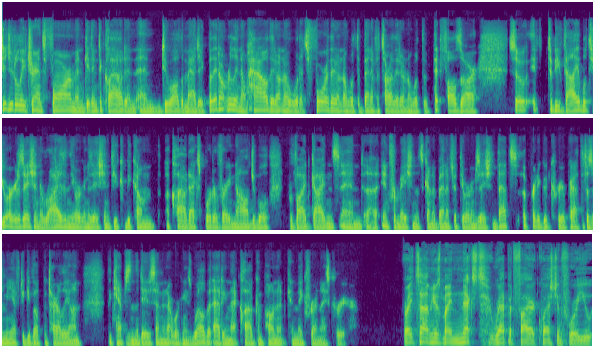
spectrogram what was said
digitally transform and get into cloud and, and do all the magic, but they don't really know how. They don't know what it's for. They don't know what the benefits are. They don't know what the pitfalls are. So, if, to be valuable to your organization, to rise in the organization, if you can become a cloud expert or very knowledgeable, provide guidance and uh, information that's going to benefit the organization, that's a pretty good career path. It doesn't mean you have to give up entirely on the campus and the data center networking as well, but adding that cloud component can make for a nice career. Right, Tom, here's my next rapid fire question for you.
